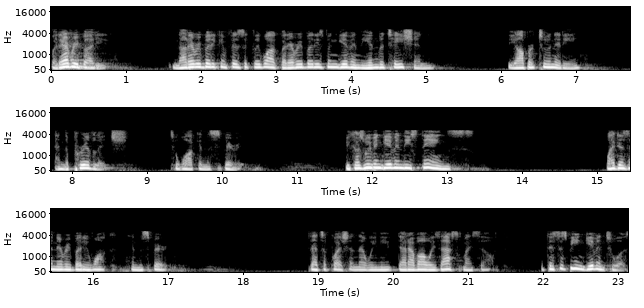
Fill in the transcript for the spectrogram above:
But everybody, not everybody can physically walk, but everybody's been given the invitation, the opportunity, and the privilege to walk in the Spirit. Because we've been given these things, why doesn't everybody walk in the Spirit? That's a question that we need, that I've always asked myself. If this is being given to us,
